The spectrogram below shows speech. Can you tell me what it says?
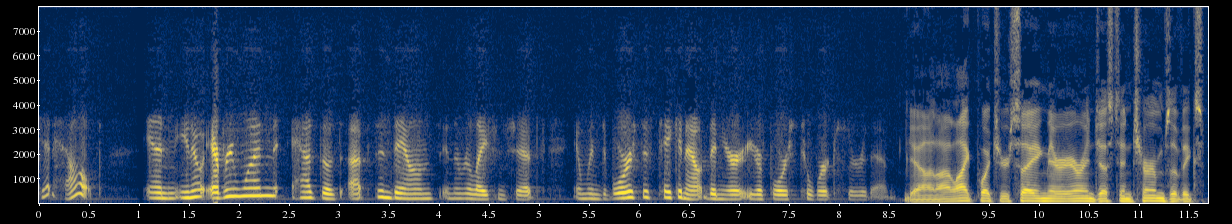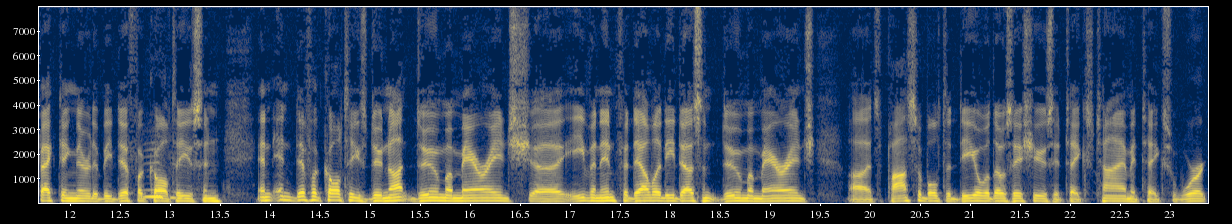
get help. And you know, everyone has those ups and downs in the relationships. And when divorce is taken out, then you're you're forced to work through them. Yeah, and I like what you're saying there, Erin, just in terms of expecting there to be difficulties. And, and, and difficulties do not doom a marriage. Uh, even infidelity doesn't doom a marriage. Uh, it's possible to deal with those issues. It takes time, it takes work.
